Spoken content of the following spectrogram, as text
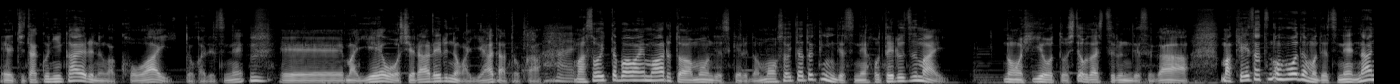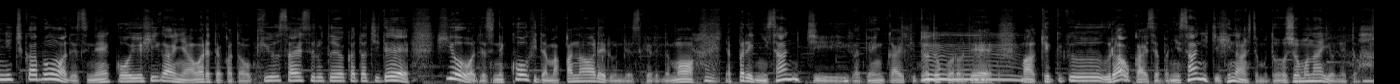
えー自宅に帰るのが怖いとかですね、うん。えーまあ、家を知られるのが嫌だとか、はい。まあ、そういった場合もあるとは思うんですけれどもそういった時にですねホテル住まいの費用としてお出しするんですが、まあ、警察の方でもですね何日か分はですねこういう被害に遭われた方を救済するという形で費用はですね公費で賄われるんですけれども、はいやっぱり23日が限界といったところでう、んまあ、結局裏を返せば23日避難してもどうしようもないよねと。は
